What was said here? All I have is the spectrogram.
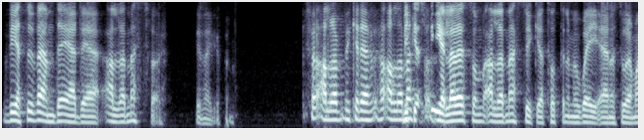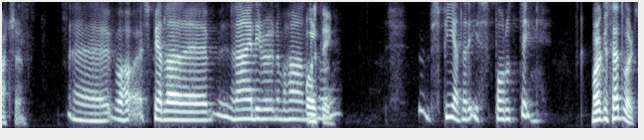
vet du vem det är det allra mest för i den här gruppen? för alla, vilka det är allra Vilka mest för. spelare som allra mest tycker att Tottenham Away är den stora matchen? Eh, vad, spelar... nej, det vad han... Sporting. Spelare i Sporting? Marcus Edwards.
